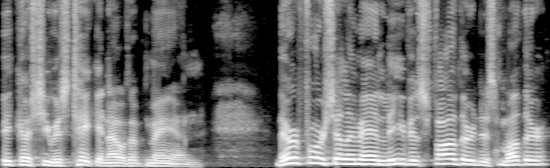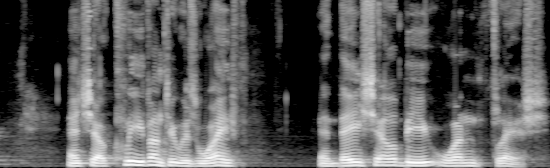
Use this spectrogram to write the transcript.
because she was taken out of man. Therefore shall a man leave his father and his mother and shall cleave unto his wife, and they shall be one flesh.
